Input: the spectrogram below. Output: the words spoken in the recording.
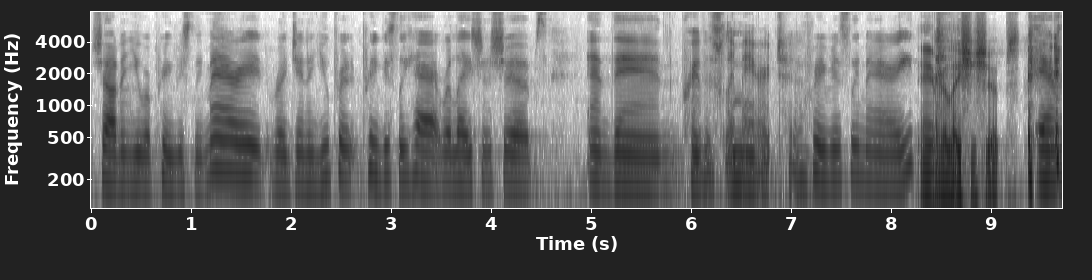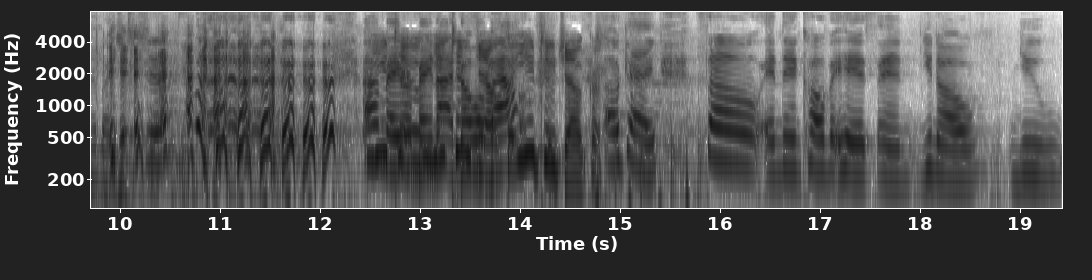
Sheldon, you were previously married. Regina, you pre- previously had relationships. And then previously married too. Previously married. And relationships. and relationships. I you may too, or may not know joker, about. You too, Joker. Okay. So, and then COVID hits, and you know, you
